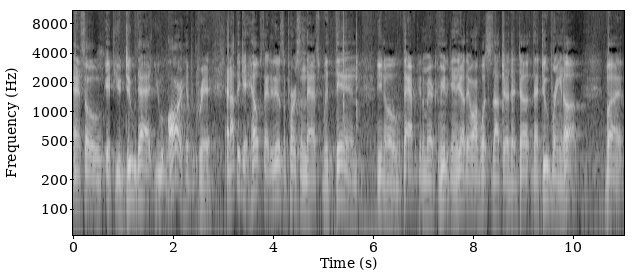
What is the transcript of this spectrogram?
And so if you do that, you are a hypocrite. And I think it helps that it is a person that's within, you know, the African American community. And yeah, there are voices out there that do, that do bring it up, but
